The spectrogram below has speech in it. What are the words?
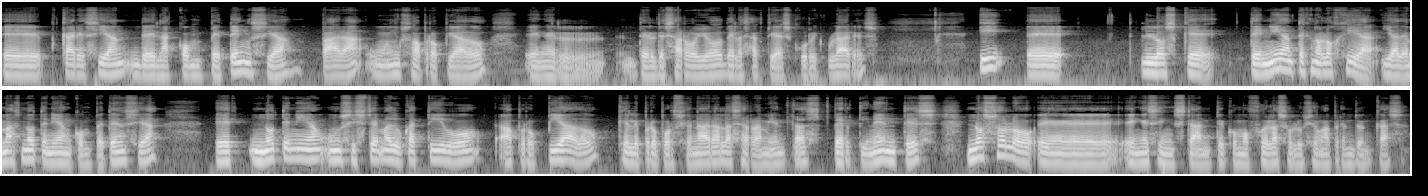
eh, carecían de la competencia para un uso apropiado en el, del desarrollo de las actividades curriculares y eh, los que tenían tecnología y además no tenían competencia, eh, no tenían un sistema educativo apropiado que le proporcionara las herramientas pertinentes, no solo eh, en ese instante, como fue la solución Aprendo en casa,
